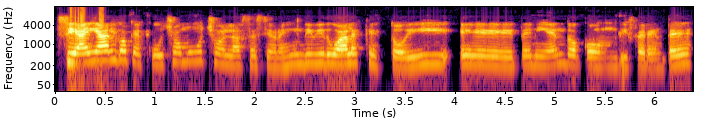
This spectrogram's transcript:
Si hay algo que escucho mucho en las sesiones individuales que estoy eh, teniendo con diferentes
